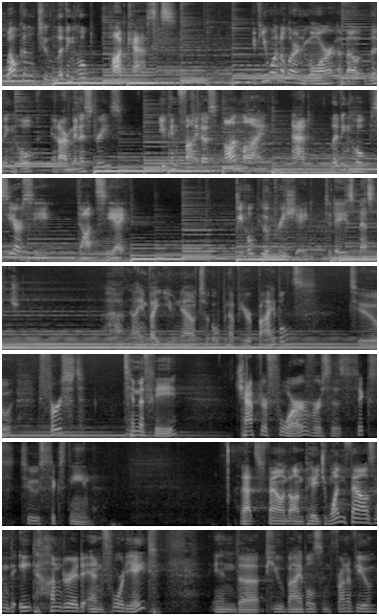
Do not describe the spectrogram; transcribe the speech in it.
Welcome to Living Hope Podcasts. If you want to learn more about Living Hope and our ministries, you can find us online at livinghopecrc.ca. We hope you appreciate today's message. Uh, I invite you now to open up your Bibles to 1 Timothy chapter 4, verses 6 to 16. That's found on page 1848 in the Pew Bibles in front of you.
